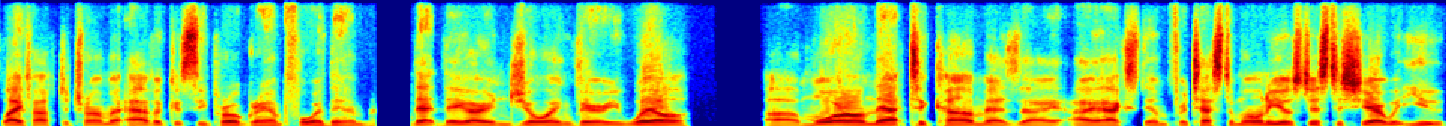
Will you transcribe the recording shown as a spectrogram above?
life after trauma advocacy program for them that they are enjoying very well. Uh, more on that to come as I, I asked them for testimonials just to share with you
